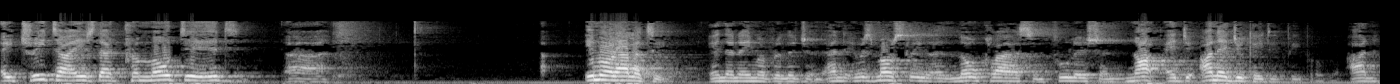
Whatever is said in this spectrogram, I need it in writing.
a treatise that promoted uh, immorality in the name of religion. And it was mostly low class and foolish and not edu- uneducated people. And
